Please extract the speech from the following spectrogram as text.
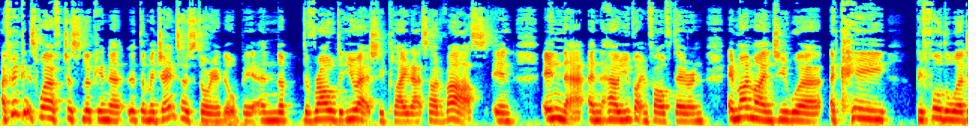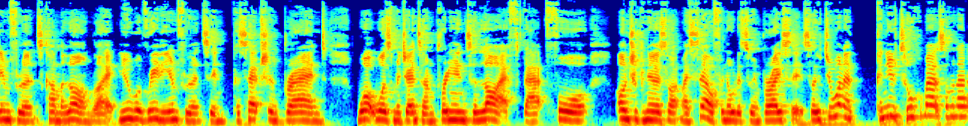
I think it's worth just looking at, the Magento story a little bit and the, the role that you actually played outside of us in, in that and how you got involved there. And in my mind, you were a key before the word influence come along, like you were really influencing perception, brand, what was Magento and bringing to life that for entrepreneurs like myself in order to embrace it. So do you want to can you talk about some of that?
